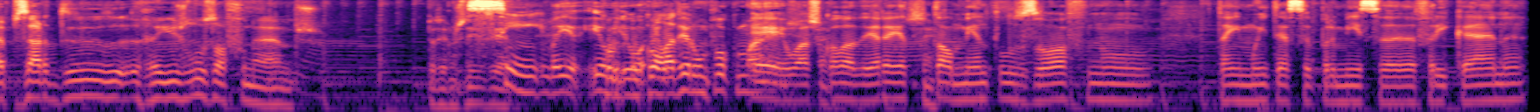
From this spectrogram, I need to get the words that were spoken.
apesar de raiz lusófona ambos, podemos dizer. Sim, eu, eu, eu, Coladeira um pouco mais. É, eu acho que o Coladeira é Sim. totalmente lusófono, tem muito essa premissa africana,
